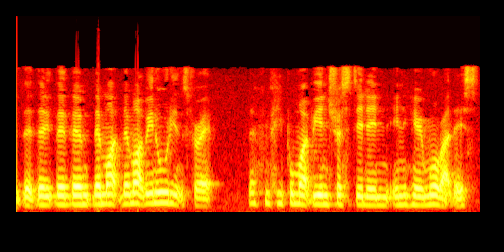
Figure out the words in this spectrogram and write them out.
there might there might be an audience for it. People might be interested in in hearing more about this.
